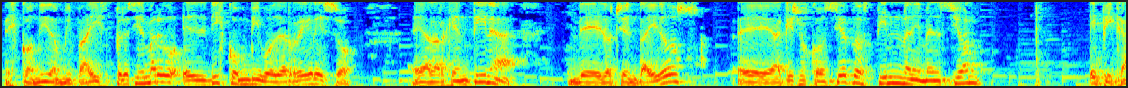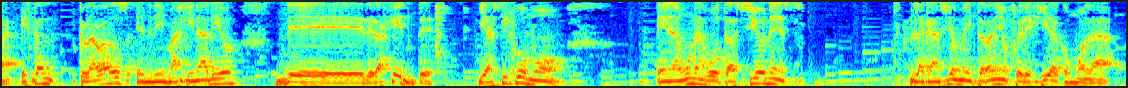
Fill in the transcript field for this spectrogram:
escondido en mi país, pero sin embargo el disco en vivo de regreso eh, a la Argentina del 82, eh, aquellos conciertos tienen una dimensión épica, están clavados en el imaginario de, de la gente. Y así como en algunas votaciones la canción Mediterráneo fue elegida como la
